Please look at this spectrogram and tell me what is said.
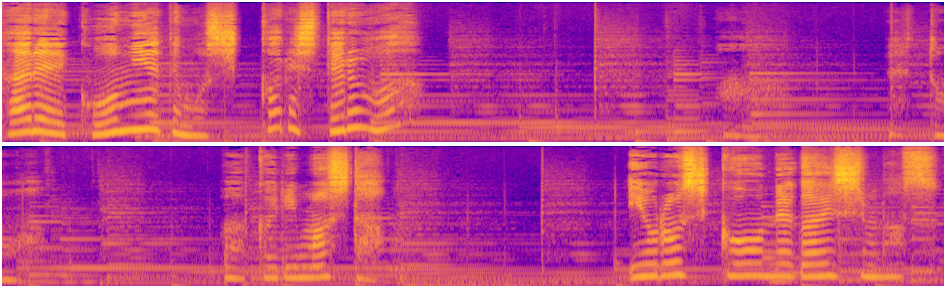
彼、こう見えてもしっかりしてるわ。あえっと、わかりました。よろしくお願いします。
